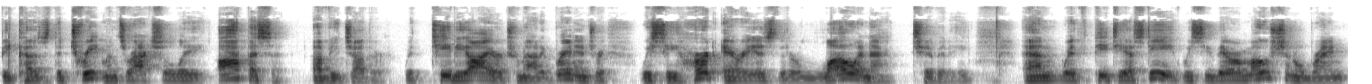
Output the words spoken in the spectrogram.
Because the treatments are actually opposite of each other. With TBI or traumatic brain injury, we see hurt areas that are low in activity. And with PTSD, we see their emotional brain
